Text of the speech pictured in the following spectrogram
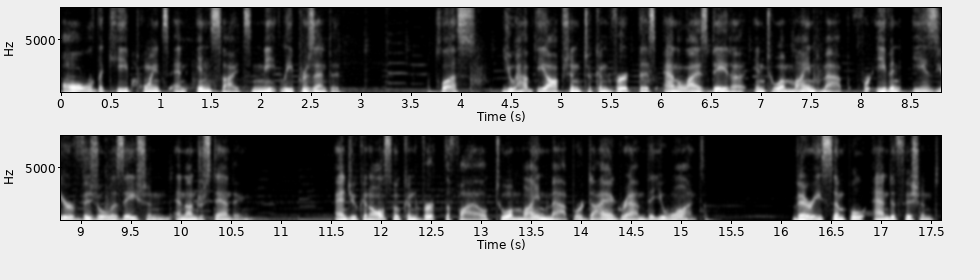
all the key points and insights neatly presented. Plus, you have the option to convert this analyzed data into a mind map for even easier visualization and understanding. And you can also convert the file to a mind map or diagram that you want. Very simple and efficient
